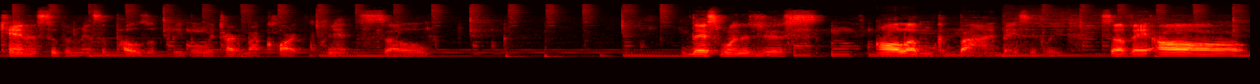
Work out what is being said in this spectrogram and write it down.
canon Superman supposedly, but we're talking about Clark Kent. So this one is just all of them combined, basically. So they all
